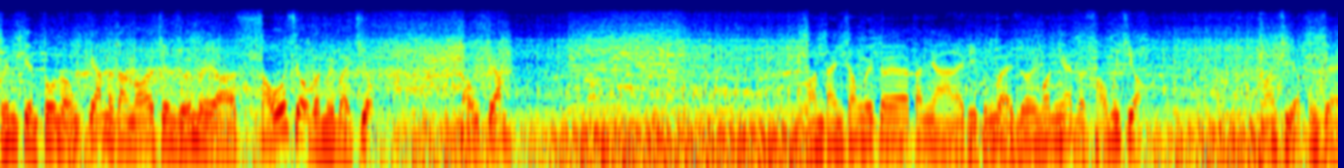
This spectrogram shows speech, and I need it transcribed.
Nguyên tiền tôn và ống kém là Giang nói là trên dưới 16 triệu gần 17 triệu. Là ống kém. Đó. Hoàn thành xong cái- cái căn nhà này thì cũng phải rơi ngon nghét là 60 triệu. Các anh chị là không kể.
